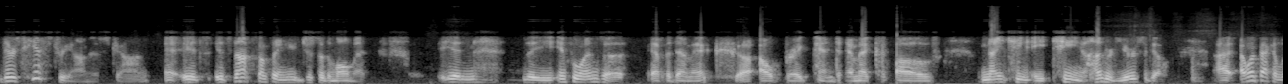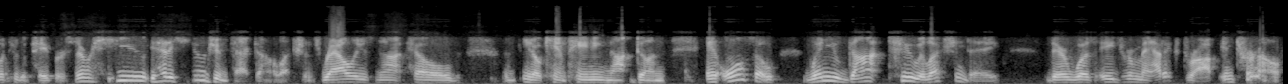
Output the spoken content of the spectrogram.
there's history on this, John. It's it's not something just at the moment. In the influenza epidemic, uh, outbreak, pandemic of 1918, 100 years ago, I, I went back and looked through the papers. There were huge, it had a huge impact on elections. Rallies not held, you know, campaigning not done, and also when you got to election day, there was a dramatic drop in turnout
